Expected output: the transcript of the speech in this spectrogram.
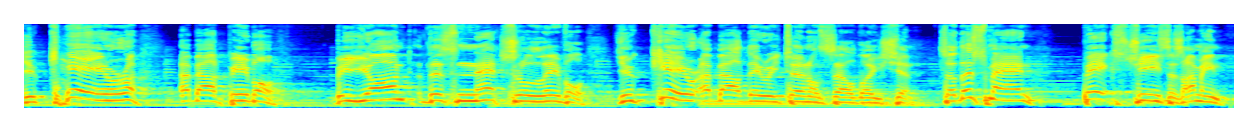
You care about people beyond this natural level. You care about their eternal salvation. So this man begs Jesus. I mean,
